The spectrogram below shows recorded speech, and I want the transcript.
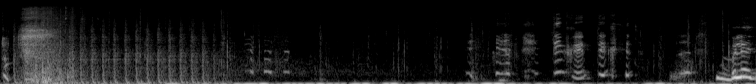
Тыкает, тыкает. Блядь,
